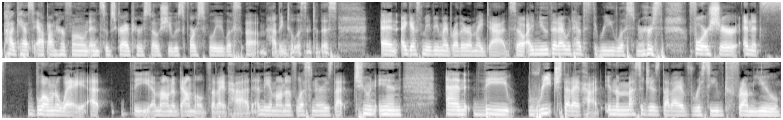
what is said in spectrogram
podcast app on her phone and subscribed her, so she was forcefully lis- um, having to listen to this and I guess maybe my brother and my dad. So I knew that I would have three listeners for sure. And it's blown away at the amount of downloads that I've had and the amount of listeners that tune in and the reach that I've had in the messages that I've received from you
